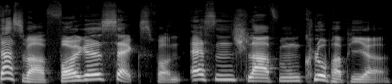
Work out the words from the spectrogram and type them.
Das war Folge 6 von Essen, Schlafen, Klopapier.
